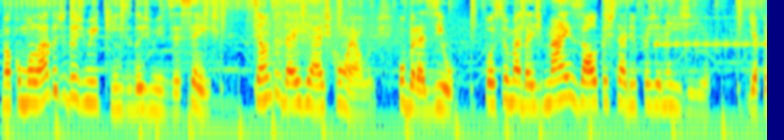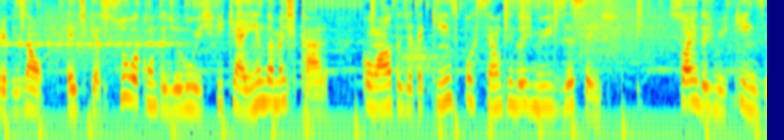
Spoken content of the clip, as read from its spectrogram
no acumulado de 2015 e 2016, R$ 110 reais com elas. O Brasil possui uma das mais altas tarifas de energia, e a previsão é de que a sua conta de luz fique ainda mais cara, com alta de até 15% em 2016. Só em 2015,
